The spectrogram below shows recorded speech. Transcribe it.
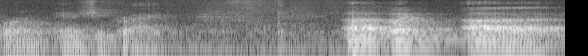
for her, and she cried. Uh, but uh,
